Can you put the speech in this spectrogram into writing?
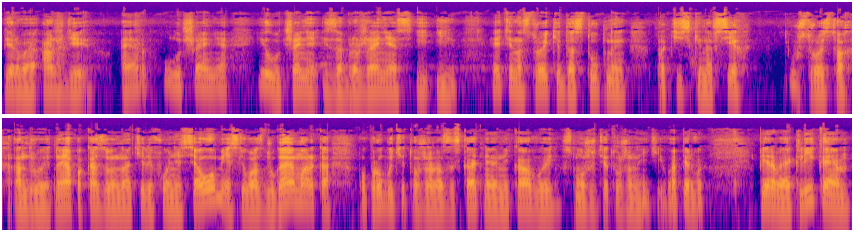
первое HDR улучшение и улучшение изображения с ИИ. Эти настройки доступны практически на всех устройствах Android. Но я показываю на телефоне Xiaomi. Если у вас другая марка, попробуйте тоже разыскать. Наверняка вы сможете тоже найти. Во-первых, первое кликаем,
